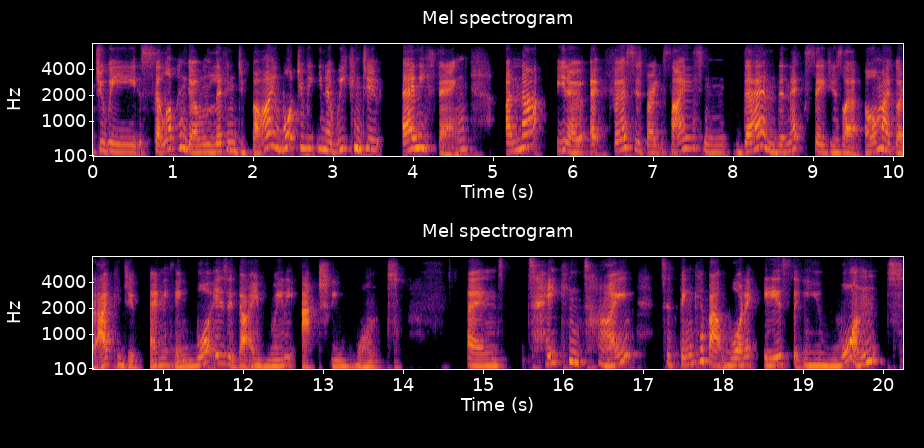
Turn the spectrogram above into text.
Do we sell up and go and live in Dubai? What do we, you know, we can do anything. And that, you know, at first is very exciting. Then the next stage is like, oh my God, I can do anything. What is it that I really actually want? And taking time to think about what it is that you want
